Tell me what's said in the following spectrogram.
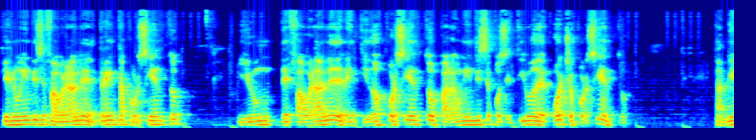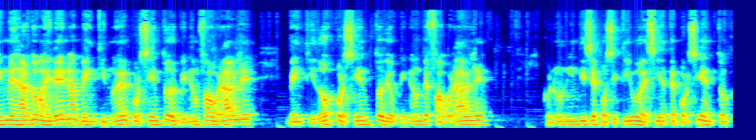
tiene un índice favorable del 30% y un desfavorable de 22% para un índice positivo de 8%. También Medardo Mairena, 29% de opinión favorable, 22% de opinión desfavorable, con un índice positivo de 7%.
